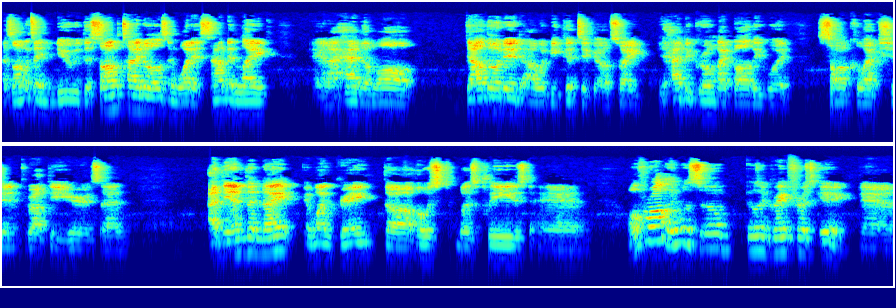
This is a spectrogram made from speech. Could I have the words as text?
as long as I knew the song titles and what it sounded like, and I had them all downloaded, I would be good to go. So I had to grow my Bollywood song collection throughout the years, and at the end of the night, it went great. The host was pleased, and overall, it was a it was a great first gig, and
